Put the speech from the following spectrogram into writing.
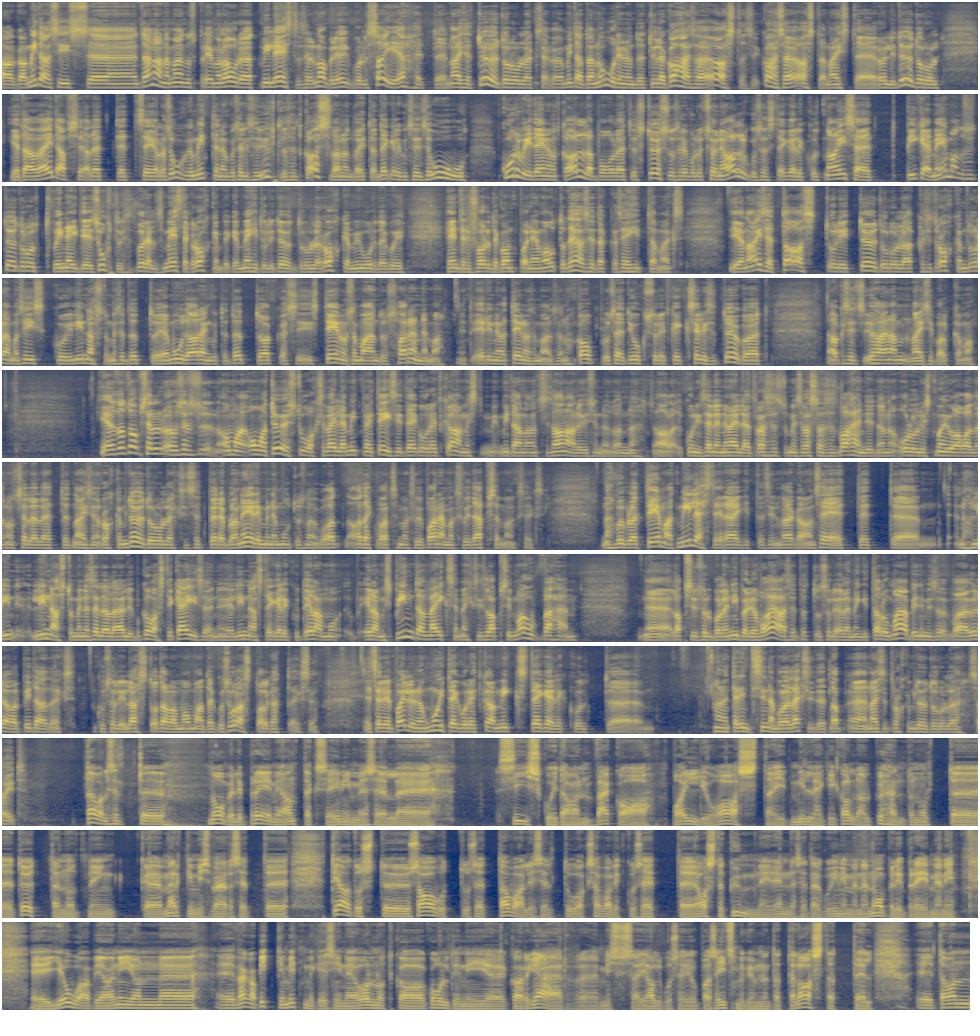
aga mida siis äh, tänane majanduspreemia laureaat, mille eest ta selle Nobeli õigupoolest sai jah, et naised tööturul, eks, aga mida ta on uurinud, et üle kahesaja aastasi, kahesaja aasta naiste rolli tööturul ja ta väidab seal, et, et see ei ole sugugi mitte nagu selliselt ühtlaselt kasvanud, vaid ta on tegelikult sellise U-kurvi teinud ka allapoole, et just tööstusrevolutsiooni alguses tegelikult naised pigem eemaldusid tööturult või neid suhteliselt võrreldes meestega rohkem, pigem mehi tuli tööturule rohkem juurde, kui Henry Ford ja kompanii oma autotehaseid hakkas ehitama, eks. ja naised taas tulid tööturule, hakkasid rohkem tulema siis, kui linnastumise tõttu ja muude arengute tõttu hakkas siis teenusemajandus arenema, et erinevad teenusemajandused, noh, kauplused, juuksurid, kõik sellised töökojad hakkasid üha enam naisi palkama ja ta toob seal selles oma, oma töös tuuakse välja mitmeid teisi tegureid ka, mis, mida nad siis analüüsinud on, kuni selleni välja, et rasestumisvastased vahendid on olulist mõju avaldanud sellele, et, et naisi on rohkem tööturul, ehk siis et pere planeerimine muutus nagu adekvaatsemaks või paremaks või täpsemaks, eks. Noh, võib-olla teemad, millest ei räägita siin väga, on see, et, et eh, noh, lin-, linnastumine sellel ajal juba kõvasti käis, on ju, ja linnas tegelikult elamu, elamispind on väiksem, ehk siis lapsi mahub vähem. Äh, lapsi sul pole nii palju vaja, seetõttu sul ei ole mingit talumajapidamist vaja üleval pidada, eks, kus oli last odavam omada kui sulast palgata, eks ju. et seal oli palju nagu muid tegureid ka, miks tegelikult äh, need trendid sinnapoole läksid, et lap, äh, naised rohkem tööturule said. tavaliselt äh, Nobeli preemia antakse inimesele siis, kui ta on väga palju aastaid millegi kallal pühendunult äh, töötanud ning märkimisväärsed teadustöö saavutused tavaliselt tuuakse avalikkuse ette et aastakümneid enne seda, kui inimene Nobeli preemiani eh, jõuab ja nii on eh, väga pikk ja mitmekesine olnud ka Goldini eh, karjäär, mis sai alguse juba seitsmekümnendatel aastatel. ta on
